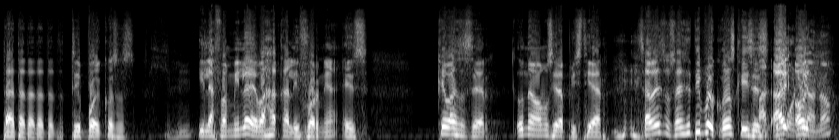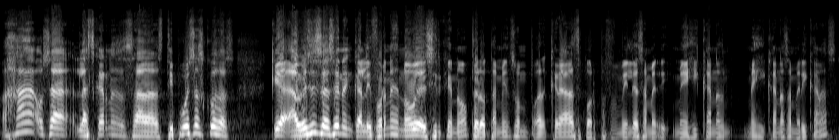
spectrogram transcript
ta, ta, ta, ta, ta tipo de cosas. Y la familia de Baja California es ¿Qué vas a hacer? ¿Dónde vamos a ir a pistear? ¿Sabes? O sea, ese tipo de cosas que dices. Ay, ¿no? Ajá, o sea, las carnes asadas, tipo esas cosas que a veces se hacen en California, no voy a decir que no, pero también son creadas por familias mexicanas, mexicanas americanas.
